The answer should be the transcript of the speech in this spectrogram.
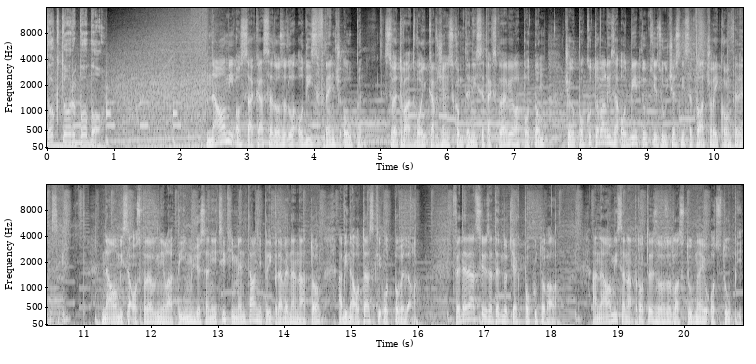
Doktor Bobo. Naomi Osaka sa rozhodla odísť French Open. Svetová dvojka v ženskom tenise tak spravila potom, čo ju pokutovali za odmietnutie zúčastniť sa tlačovej konferencie. Naomi sa ospravedlnila tým, že sa necíti mentálne pripravená na to, aby na otázky odpovedala. Federáciu za tento ťah pokutovala a Naomi sa na protest rozhodla z turnajú odstúpiť.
